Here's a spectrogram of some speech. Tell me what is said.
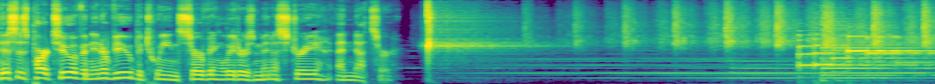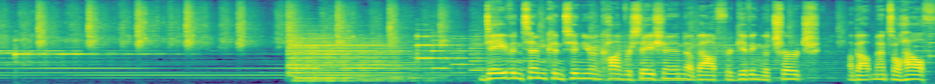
This is part two of an interview between Serving Leaders Ministry and Netzer. Dave and Tim continue in conversation about forgiving the church, about mental health,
